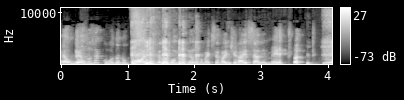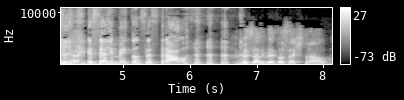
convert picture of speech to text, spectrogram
é um Deus nos acuda. Não pode, pelo amor de Deus, como é que você vai tirar esse alimento Esse alimento ancestral. esse alimento ancestral.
